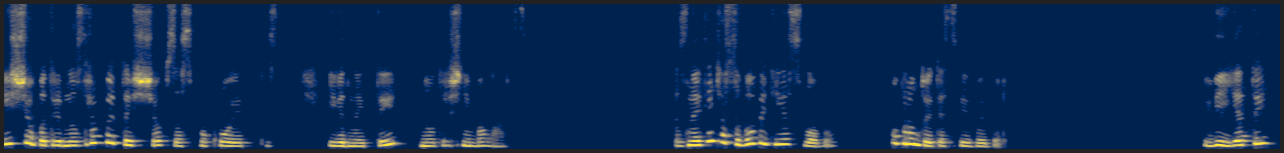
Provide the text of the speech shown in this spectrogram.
І що потрібно зробити, щоб заспокоїтись і віднайти внутрішній баланс? Знайдіть особове дієслово. Обґрунтуйте свій вибір. Віяти,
